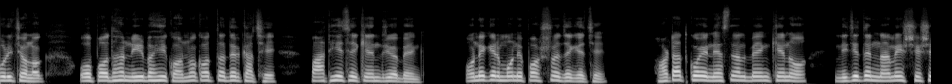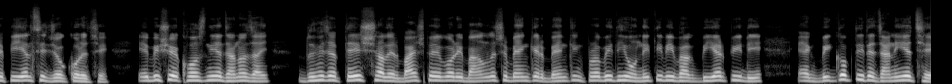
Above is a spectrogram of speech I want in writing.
পরিচালক ও প্রধান নির্বাহী কর্মকর্তাদের কাছে পাঠিয়েছে কেন্দ্রীয় ব্যাংক। অনেকের মনে প্রশ্ন জেগেছে, হঠাৎ করে ন্যাশনাল ব্যাংক কেন নিজেদের নামের শেষে পিএলসি যোগ করেছে। এ বিষয়ে খোঁজ নিয়ে জানা যায়, দুই হাজার তেইশ সালের বাইশ ফেব্রুয়ারি বাংলাদেশ ব্যাংকের ব্যাংকিং প্রবিধি ও নীতি বিভাগ বিআরপিডি এক বিজ্ঞপ্তিতে জানিয়েছে,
